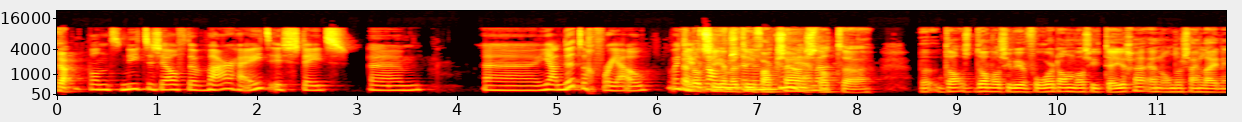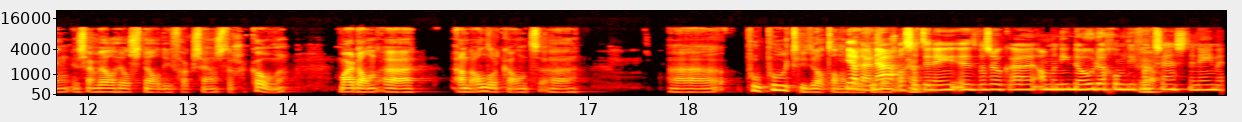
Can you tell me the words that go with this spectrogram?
Ja. Want niet dezelfde waarheid is steeds um, uh, ja, nuttig voor jou. Want en dat zie je met die vaccins. Dat, uh, dan, dan was hij weer voor, dan was hij tegen. En onder zijn leiding zijn wel heel snel die vaccins er gekomen. Maar dan uh, aan de andere kant poepoet hij dat dan een ja, beetje. Daarna was het, ineens, het was ook uh, allemaal niet nodig om die vaccins ja. te nemen.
